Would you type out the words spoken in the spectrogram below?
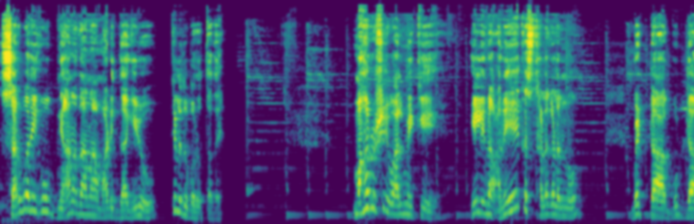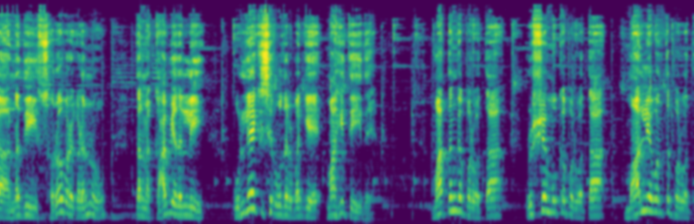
ಸರ್ವರಿಗೂ ಜ್ಞಾನದಾನ ಮಾಡಿದ್ದಾಗಿಯೂ ತಿಳಿದು ಬರುತ್ತದೆ. ಮಹರ್ಷಿ ವಾಲ್ಮೀಕಿ ಇಲ್ಲಿನ ಅನೇಕ ಸ್ಥಳಗಳನ್ನು ಬೆಟ್ಟ, ಗುಡ್ಡ, ನದಿ, ಸರೋವರಗಳನ್ನು ತನ್ನ ಕಾವ್ಯದಲ್ಲಿ ಉಲ್ಲೇಖಿಸಿರುವುದರ ಬಗ್ಗೆ ಮಾಹಿತಿ ಇದೆ. ಮಾತಂಗ ಪರ್ವತ, ಋಷ್ಯಮುಖ ಪರ್ವತ, ಮಾಲ್ಯವಂತ ಪರ್ವತ,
